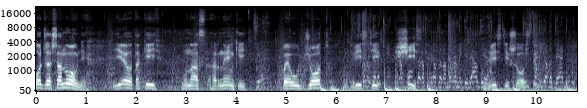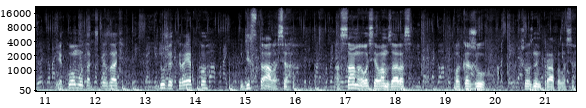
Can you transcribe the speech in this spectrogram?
Отже, шановні, є отакий у нас гарненький Peugeot 206. 206. Якому, так сказати, дуже крепко дісталося. А саме ось я вам зараз покажу, що з ним трапилося.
